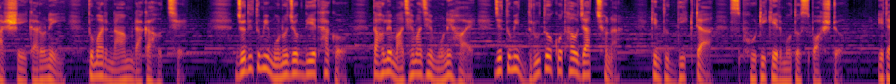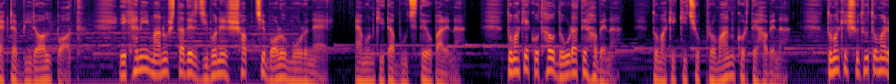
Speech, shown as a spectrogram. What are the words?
আর সেই কারণেই তোমার নাম ডাকা হচ্ছে। যদি তুমি মনোযোগ দিয়ে থাকো, তাহলে মাঝে মাঝে মনে হয় যে তুমি দ্রুত কোথাও যাচ্ছ না, কিন্তু দিকটা স্ফটিকের মতো স্পষ্ট। এটা একটা বিরল পথ। এখানেই মানুষ তাদের জীবনের সবচেয়ে বড় মোড় নেয়, এমনকি তা বুঝতেও পারে না। তোমাকে কোথাও দৌড়াতে হবে না। তোমাকে কিছু প্রমাণ করতে হবে না। তোমাকে শুধু তোমার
